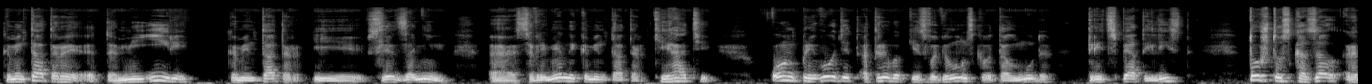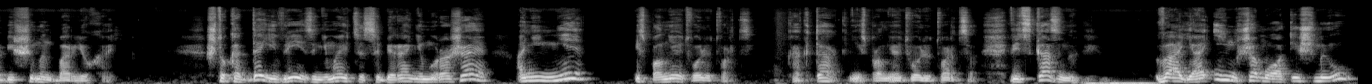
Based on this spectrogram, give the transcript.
Комментаторы – это Миири, комментатор, и вслед за ним э, современный комментатор Киати. Он приводит отрывок из Вавилонского Талмуда, 35-й лист, то, что сказал Раби Шимон бар -Йохай, что когда евреи занимаются собиранием урожая, они не исполняют волю Творца. Как так не исполняют волю Творца? Ведь сказано, «Вая им шамуат ишмеу»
